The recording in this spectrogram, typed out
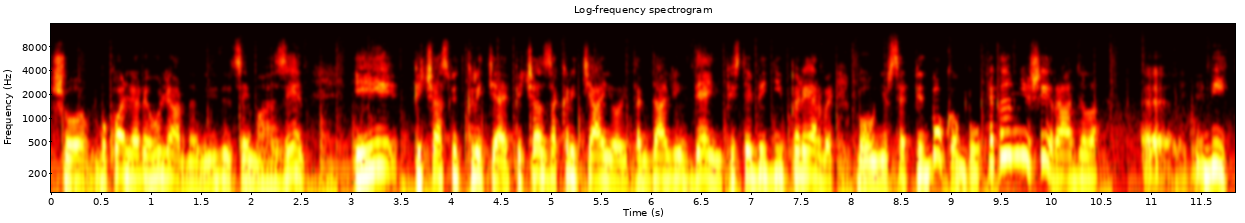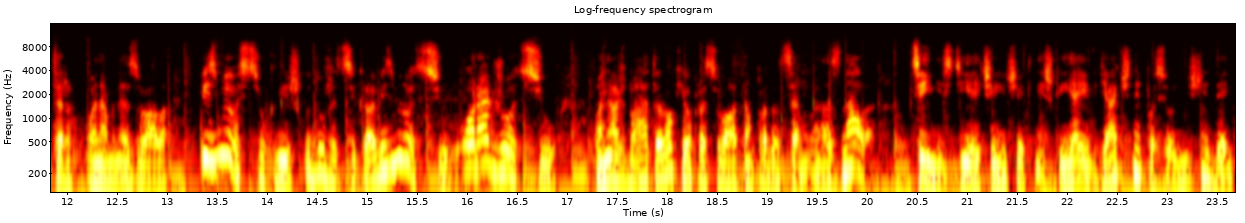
що буквально регулярно відвідую цей магазин. І під час відкриття, і під час закриття його, і так далі, в день, і після обідньої перерви, бо університет під боком був. Так вона мені ще й радила. Е, Віктор, вона мене звала. Візьми ось цю книжку, дуже цікаво. Візьми ось цю, ораджу оцю. Вона ж багато років працювала там продавцем. Вона знала цінність тієї чи іншої книжки. Я їй вдячний по сьогоднішній день.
